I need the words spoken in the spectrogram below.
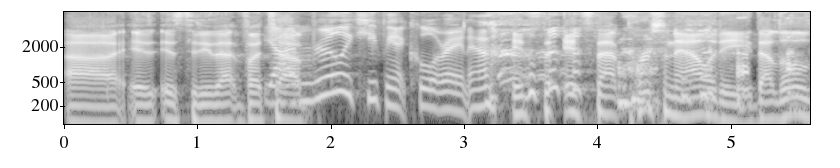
Uh, is, is to do that, but Yeah, uh, I'm really keeping it cool right now. it's the, it's that personality, that little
